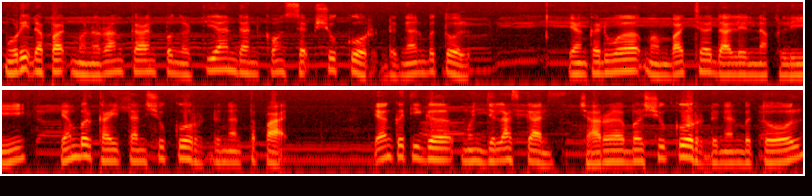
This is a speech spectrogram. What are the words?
murid dapat menerangkan pengertian dan konsep syukur dengan betul. Yang kedua, membaca dalil nakli yang berkaitan syukur dengan tepat. Yang ketiga, menjelaskan cara bersyukur dengan betul.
